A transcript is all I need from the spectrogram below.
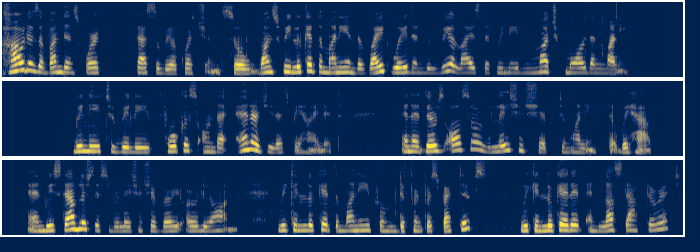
how does abundance work? That's the real question. So, once we look at the money in the right way, then we realize that we need much more than money we need to really focus on the energy that's behind it. And that there's also a relationship to money that we have. And we establish this relationship very early on. We can look at the money from different perspectives. We can look at it and lust after it.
